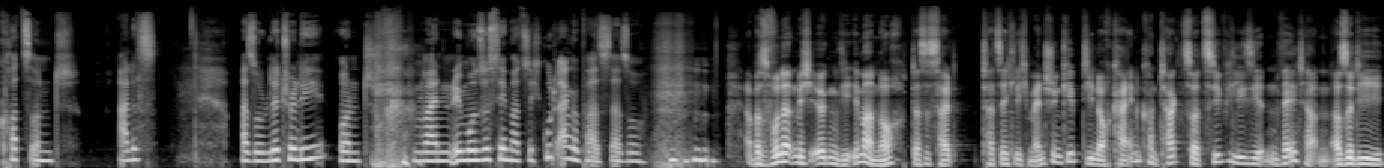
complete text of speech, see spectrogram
Kotz und alles. Also literally. Und mein Immunsystem hat sich gut angepasst. Also Aber es wundert mich irgendwie immer noch, dass es halt tatsächlich Menschen gibt, die noch keinen Kontakt zur zivilisierten Welt hatten. Also die,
